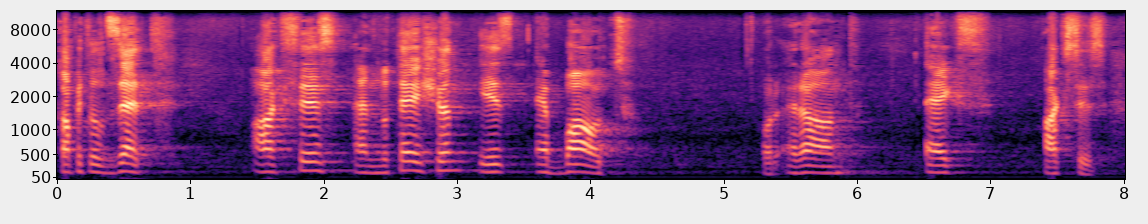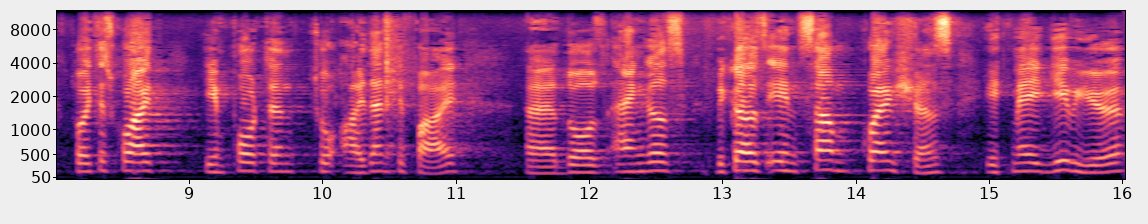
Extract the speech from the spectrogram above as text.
capital Z axis, and nutation is about or around x axis. So it is quite important to identify uh, those angles because in some questions it may give you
